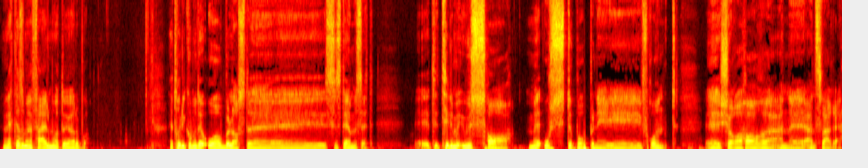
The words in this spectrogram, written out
Det virker som en feil måte å gjøre det på. Jeg tror de kommer til å overbelaste eh, systemet sitt. Eh, til og med USA, med ostepopen i front, eh, kjører hardere enn Sverige.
